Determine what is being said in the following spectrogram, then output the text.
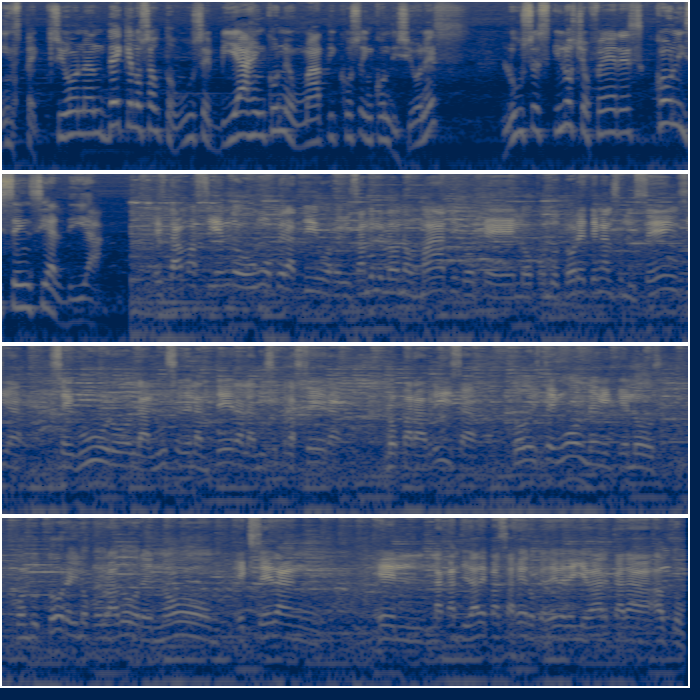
inspeccionan de que los autobuses viajen con neumáticos en condiciones, luces y los choferes con licencia al día. Estamos haciendo un operativo, revisándole los neumáticos, que los conductores tengan su licencia, seguro, las luces delanteras, las luces traseras, los parabrisas, todo esté en orden y que los conductores y los cobradores no excedan la cantidad de pasajeros que debe de llevar cada autobús.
